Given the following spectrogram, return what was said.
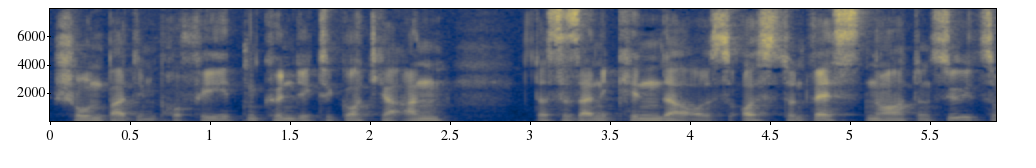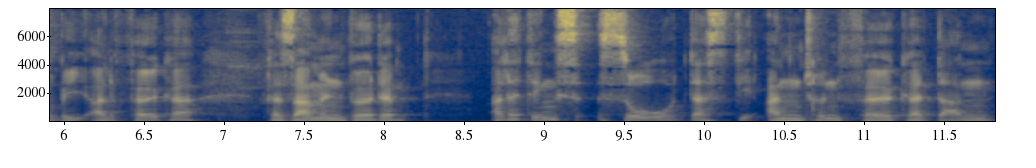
Schon bei den Propheten kündigte Gott ja an, dass er seine Kinder aus Ost und West, Nord und Süd sowie alle Völker versammeln würde, allerdings so, dass die anderen Völker dann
